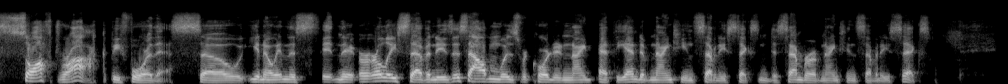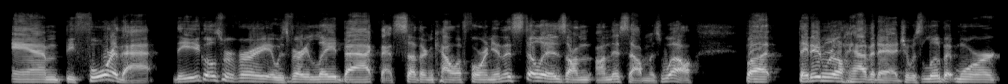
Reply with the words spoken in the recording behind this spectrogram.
soft rock before this. So, you know, in this in the early 70s, this album was recorded in, at the end of 1976 in December of 1976. And before that, the Eagles were very it was very laid back, that Southern California, and it still is on on this album as well. But they didn't really have an edge. It was a little bit more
